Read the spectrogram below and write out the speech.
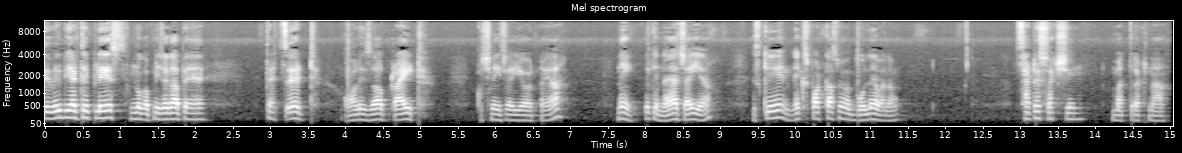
they will be at the place हम लोग अपनी जगह पे हैं। That's it all is up right कुछ नहीं चाहिए और नया। नहीं, लेकिन नया चाहिए हाँ। इसके नेक्स्ट पॉडकास्ट में मैं बोलने वाला हूँ। सेटिस्फैक्शन मत रखना।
